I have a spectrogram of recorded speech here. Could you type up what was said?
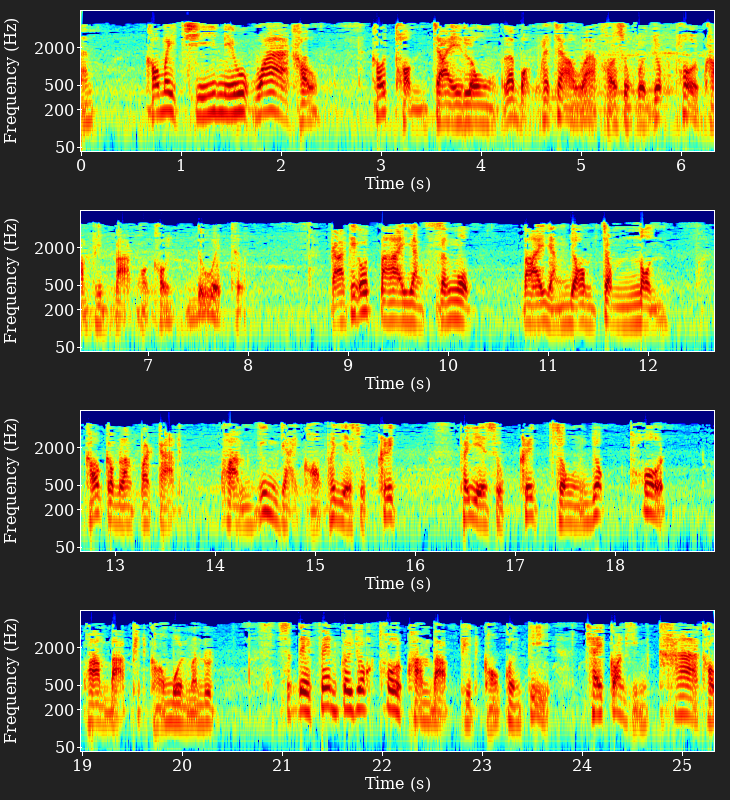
นั้น เขาไม่ชี้นิ้วว่าเขาเขาถ่อมใจลงและบอกพระเจ้าว่าขอทรงโปรดยกโทษความผิดบาปของเขาด้วยเถิดการที่เขาตายอย่างสงบ ตายอย่างยอมจำนนเขากำลังประกาศความยิ่งใหญ่ของพระเยซูคริสต์พระเยซูคริสต์ทรงยกโทษความบาปผิดของมวลมนุษย์ สเตเฟนก็ยกโทษความบาปผิดของคนที่ ใช้ก้อนหินฆ่าเขา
